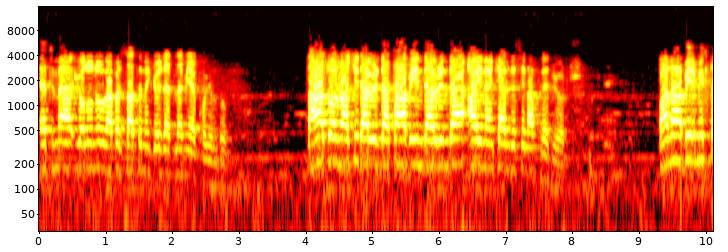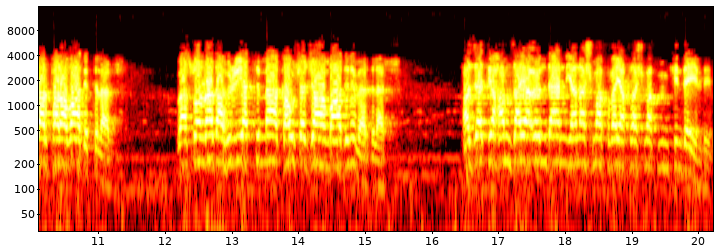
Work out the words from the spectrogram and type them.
etme yolunu ve fırsatını gözetlemeye koyuldu. Daha sonraki devirde, tabi'in devrinde aynen kendisi naklediyor. Bana bir miktar para vaat ettiler. Ve sonra da hürriyetime kavuşacağım vaadini verdiler. Hz. Hamza'ya önden yanaşmak ve yaklaşmak mümkün değildi.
